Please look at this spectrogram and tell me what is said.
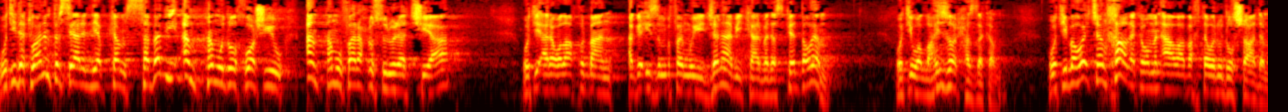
وتی دەتوانم پرسیارت لێ بکەم سەبەبی ئەم هەموو دڵخۆشی و ئەم هەموو فەرەح و سرورەت چییە؟ وتی ئەرەوەڵا قوربان ئەگە ئیزن بفەرمووی جەنابی کاربەدەست پێت دەڵێم وتی وەڵڵاهی زۆر حەز دەکەم وتی بەهۆی چەند خاڵێکەوە من ئاوا بەختەوەر و دڵشادم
